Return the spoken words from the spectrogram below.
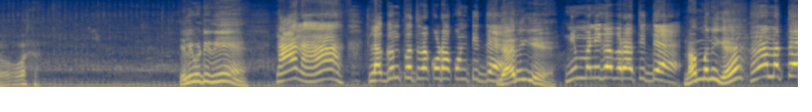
ಲವರ್. ಎಲ್ಲಿ ಬಿಟ್ಟಿನಿ ನಾನ? ಲಗ್ನ ಪತ್ರ ಕೊಡಕ್ ಹೊಂಟಿದ್ದೆ. ಯಾರಿಗೆ? ನಿಮ್ ಮನಿಗ ಬರತ್ತಿದ್ದೆ ನಮ್ಮ ಮನೆಗೆ? ಹಾ ಮತ್ತೆ?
